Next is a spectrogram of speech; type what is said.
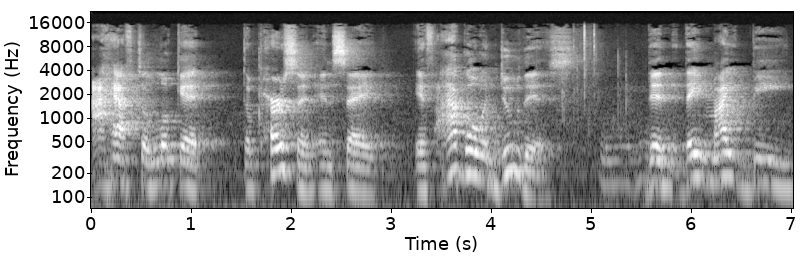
I have to look at the person and say, if I go and do this, then they might be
